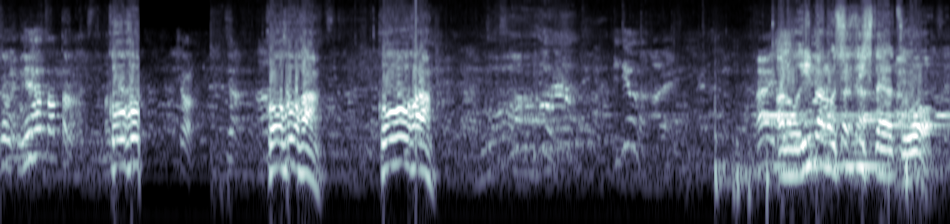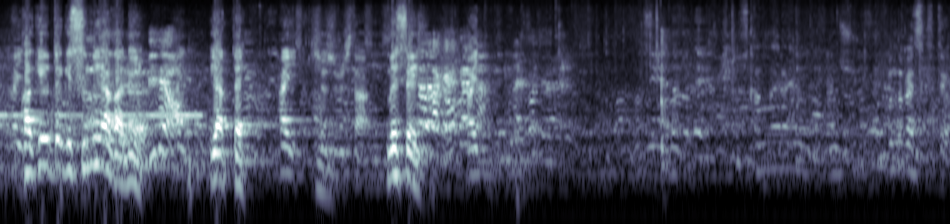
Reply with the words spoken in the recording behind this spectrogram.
二発あったら広報広報班。広報班。あの今の指示したやつを可及的速やかにやって。はい承知しました。メッセージ。はい。こんな感じ作ってよ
